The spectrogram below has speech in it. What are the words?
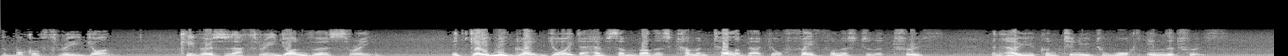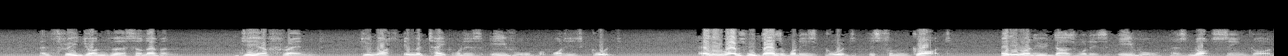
the book of 3 John. Key verses are 3 John verse 3. It gave me great joy to have some brothers come and tell about your faithfulness to the truth and how you continue to walk in the truth. And 3 John verse 11. Dear friend, do not imitate what is evil, but what is good. Anyone who does what is good is from God. Anyone who does what is evil has not seen God.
